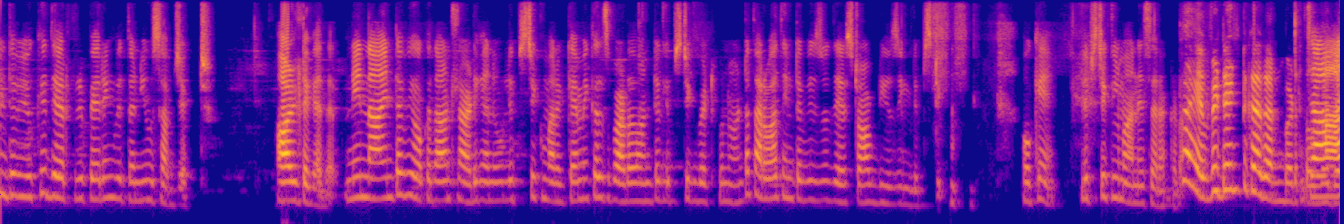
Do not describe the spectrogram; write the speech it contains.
ఇంటర్వ్యూకి they are preparing with new subject all together నేను నా ఇంటర్వ్యూ ఒక దాంట్లో అడిగాను లిప్స్టిక్ మరి కెమికల్స్ పడవు అంటే లిప్స్టిక్ పెట్టుకున్నావు అంటే తర్వాత interviews they stop using lipstick okay లిప్స్టిక్లు మానేశారు అక్కడ ఎవిడెంట్గా కనబడుతుంది చాలా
